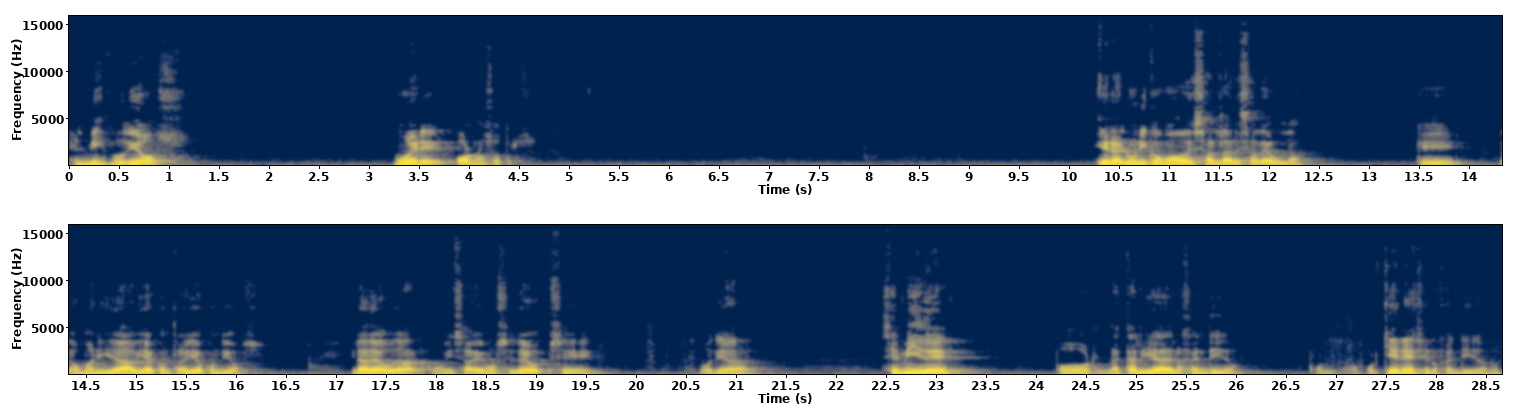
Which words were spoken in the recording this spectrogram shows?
el mismo Dios, muere por nosotros. Era el único modo de saldar esa deuda que la humanidad había contraído con Dios. Y la deuda, como bien sabemos, se, se, se mide por la calidad del ofendido, por, o por quién es el ofendido. ¿no?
